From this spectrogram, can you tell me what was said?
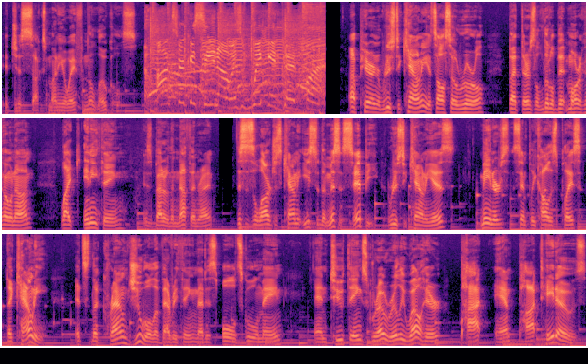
It just sucks money away from the locals. Oxford Casino is wicked good fun. Up here in Aroostook County, it's also rural, but there's a little bit more going on. Like anything is better than nothing, right? This is the largest county east of the Mississippi. Aroostook County is. Mainers simply call this place the county. It's the crown jewel of everything that is old school Maine. And two things grow really well here pot and potatoes.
